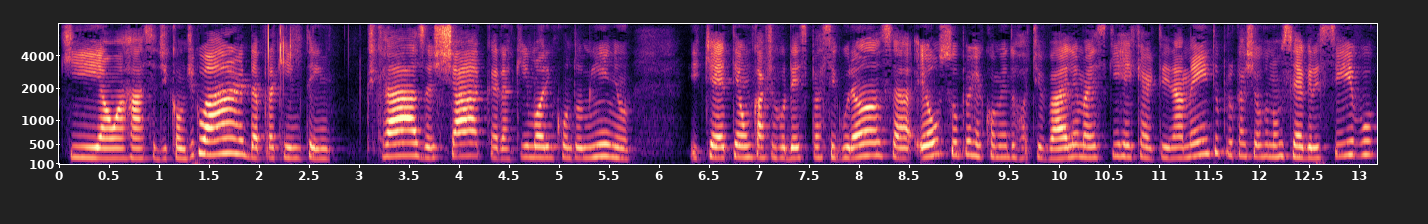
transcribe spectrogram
que é uma raça de cão de guarda para quem tem casa, chácara, quem mora em condomínio e quer ter um cachorro desse para segurança. Eu super recomendo o Rottweiler, mas que requer treinamento para o cachorro não ser agressivo,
